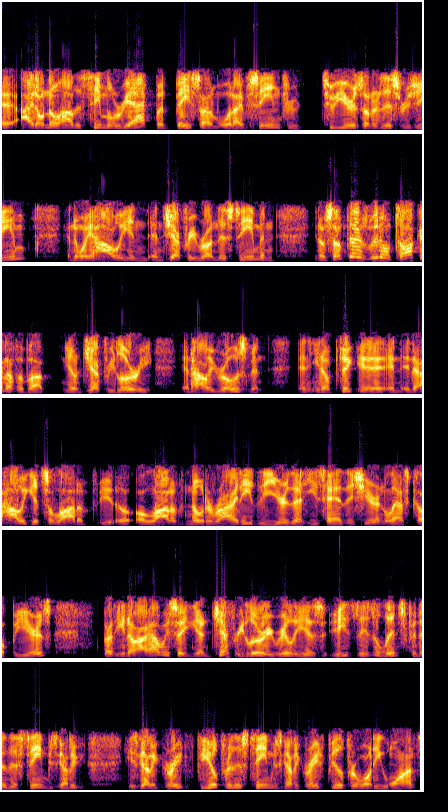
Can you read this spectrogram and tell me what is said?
uh, I don't know how this team will react, but based on what I've seen through two years under this regime and the way Howie and, and Jeffrey run this team, and you know, sometimes we don't talk enough about you know Jeffrey Lurie and Howie Roseman, and you know, and, and Howie gets a lot of a lot of notoriety the year that he's had this year in the last couple of years. But you know, I always say, you know, Jeffrey Lurie really is he's a linchpin of this team. He's got a he's got a great feel for this team. He's got a great feel for what he wants.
